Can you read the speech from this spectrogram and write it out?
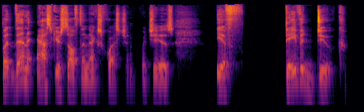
But then ask yourself the next question which is if david duke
